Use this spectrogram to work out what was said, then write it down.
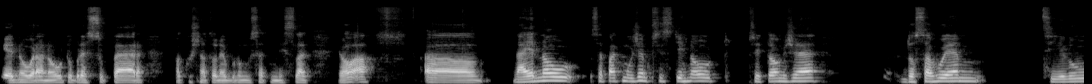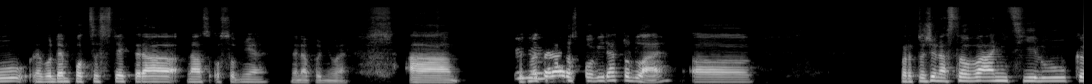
dvě jednou ranou, to bude super, pak už na to nebudu muset myslet. Jo, a uh, najednou se pak můžeme přistihnout při tom, že dosahujeme cílů nebo jdem po cestě, která nás osobně nenaplňuje. A pojďme mm-hmm. teda rozpovídat tohle, uh, protože nastavování cílů k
